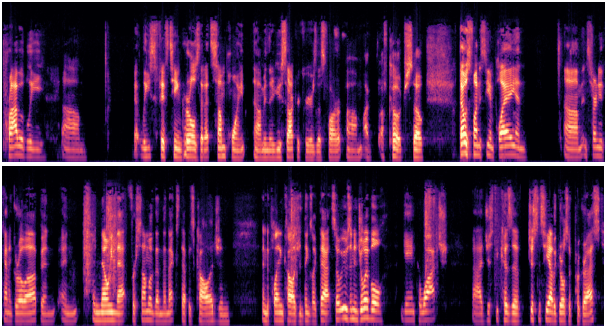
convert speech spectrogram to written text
probably um, at least 15 girls that at some point um, in their youth soccer careers thus far um, I've, I've, coached. So that was fun to see them play and um, and starting to kind of grow up and and and knowing that for some of them the next step is college and and to play in college and things like that. So it was an enjoyable game to watch, uh, just because of just to see how the girls have progressed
